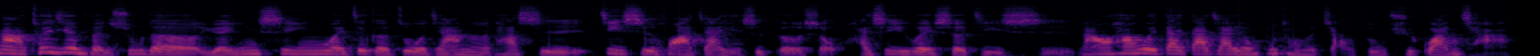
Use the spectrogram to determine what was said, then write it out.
那推荐本书的原因是因为这个作家呢，他是既是画家也是歌手，还是一位设计师，然后他会带大家用不同的角度去观察。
